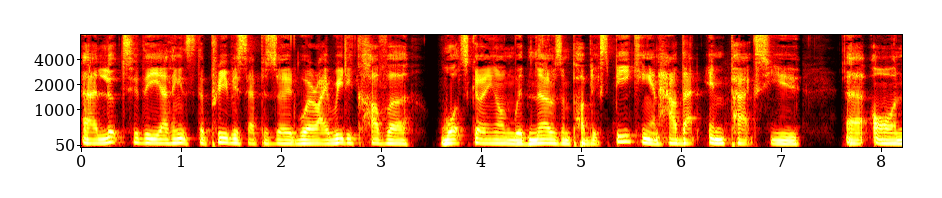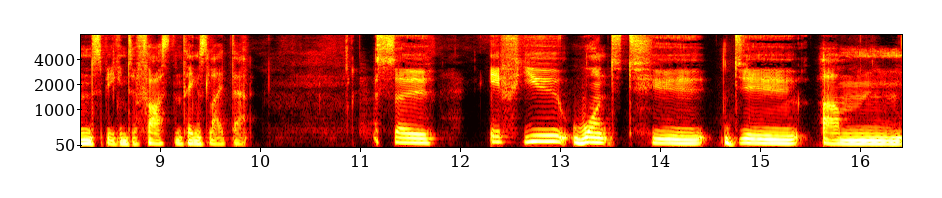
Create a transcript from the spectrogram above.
Uh, look to the, I think it's the previous episode where I really cover what's going on with nerves and public speaking and how that impacts you uh, on speaking too fast and things like that. So if you want to do, um,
